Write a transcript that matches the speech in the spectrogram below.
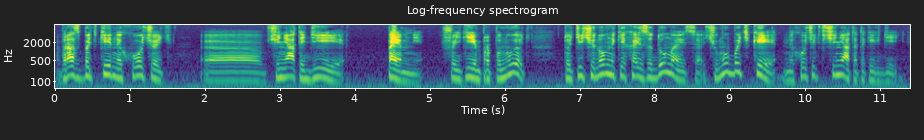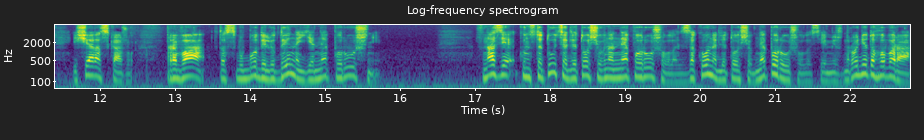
враз батьки не хочуть е, вчиняти дії певні, що які їм пропонують, то ті чиновники хай задумаються, чому батьки не хочуть вчиняти таких дій. І ще раз скажу: права та свободи людини є непорушні. В нас є конституція для того, щоб вона не порушувалась. Закони для того, щоб не порушувалось. Є міжнародні договори,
